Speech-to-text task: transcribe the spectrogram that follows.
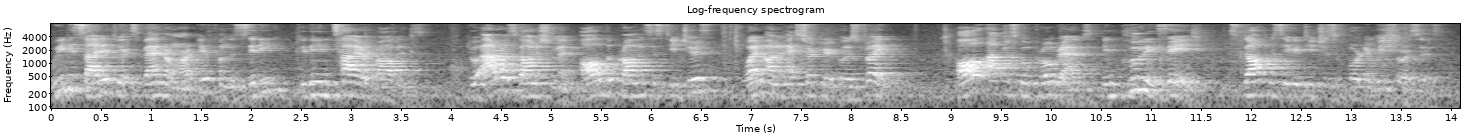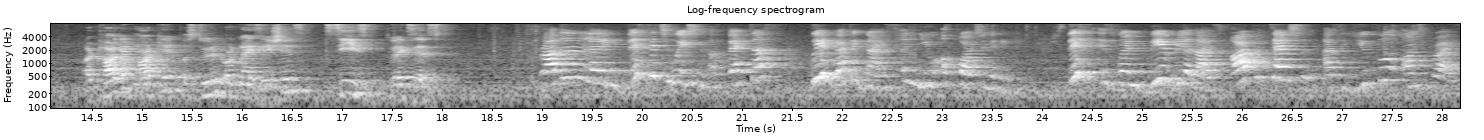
We decided to expand our market from the city to the entire province. To our astonishment, all of the province's teachers went on an extracurricular strike. All after-school programs, including SAGE, stopped receiving teacher support and resources. Our target market of student organizations ceased to exist. Rather than letting this situation affect us, we recognized a new opportunity. This is when we realized our potential as a youthful enterprise.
